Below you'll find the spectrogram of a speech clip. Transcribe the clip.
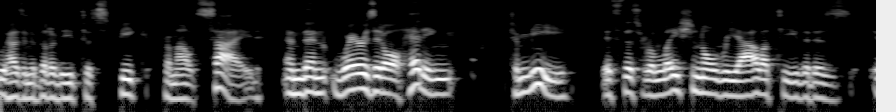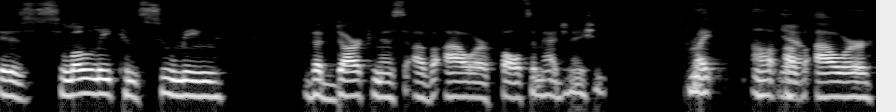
who has an ability to speak from outside. And then where is it all heading? To me, it's this relational reality that is is slowly consuming the darkness of our false imagination, right? Uh, Yeah. Of our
